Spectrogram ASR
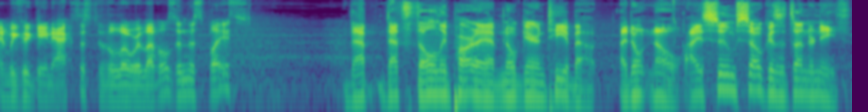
And we could gain access to the lower levels in this place. That that's the only part I have no guarantee about. I don't know. I assume so because it's underneath.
